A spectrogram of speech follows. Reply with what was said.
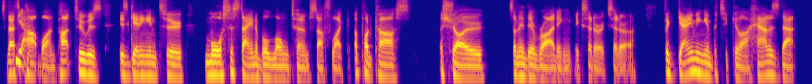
So that's yeah. part one. Part two is is getting into more sustainable long term stuff like a podcast, a show, something they're writing, et cetera, et cetera. For gaming in particular, how does that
